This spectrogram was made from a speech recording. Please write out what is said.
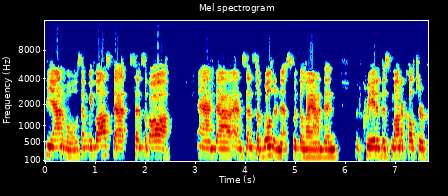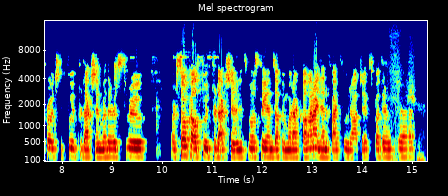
the animals, and we lost that sense of awe and uh, and sense of wilderness with the land, and we've created this monoculture approach to food production, whether it's through or so-called food production. It mostly ends up in what I call unidentified food objects, but there's uh, sure.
